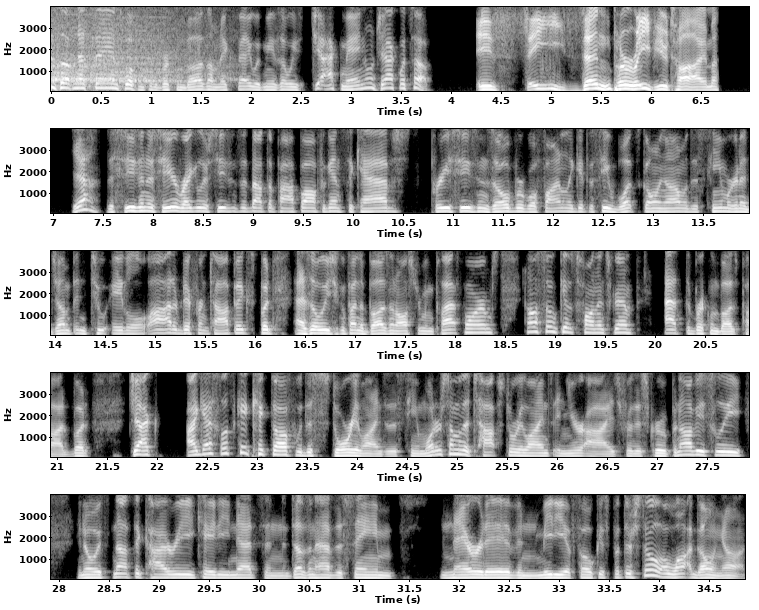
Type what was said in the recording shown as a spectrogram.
What is up, Nets fans? Welcome to the Brooklyn Buzz. I'm Nick Fay. With me, as always, Jac Manuell. Jac, what's up? Is season preview time. Yeah, the season is here. Regular season's about to pop off against the Cavs. Preseason's over. We'll finally get to see what's going on with this team. We're going to jump into a lot of different topics. But as always, you can find the Buzz on all streaming platforms. And also give us a follow on Instagram at the Brooklyn Buzz Pod. But Jac, I guess let's get kicked off with the storylines of this team. What are some of the top storylines in your eyes for this group? And obviously, you know, it's not the Kyrie, KD Nets, and it doesn't have the same narrative and media focus, but there's still a lot going on.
